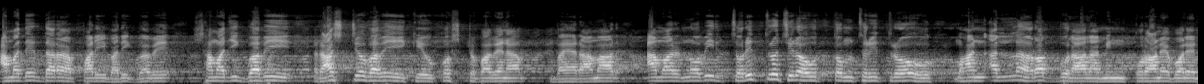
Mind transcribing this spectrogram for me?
আমাদের দ্বারা পারিবারিকভাবে, সামাজিকভাবে, রাষ্ট্রীয়ভাবে কেউ কষ্ট পাবে না। ভাইয়ার আমার আমার নবীর চরিত্র ছিল উত্তম চরিত্র। মহান আল্লাহ রব্বুল আলামিন কোরআনে বলেন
